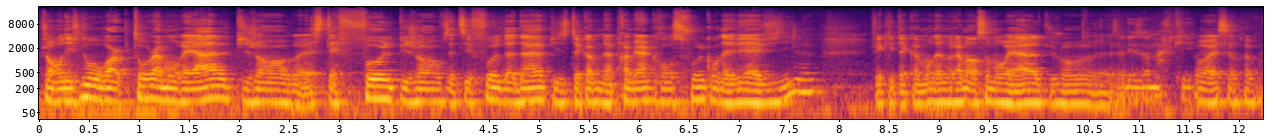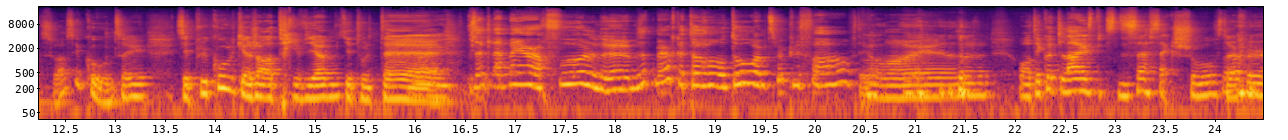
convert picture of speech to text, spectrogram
puis genre, on est venu au Warp Tour à Montréal, puis genre, euh, c'était full, puis genre, vous étiez full dedans, puis c'était comme la première grosse foule qu'on avait à vie, là. Fait qu'il était comme, on aime vraiment ça Montréal, puis genre. euh, Ça les a marqués. Ouais, c'est vraiment ça. C'est cool, tu sais. C'est plus cool que genre Trivium qui est tout le temps. euh, Ouais. vous êtes la meilleure foule, euh, vous êtes meilleur que Toronto, un petit peu plus fort. Puis t'es comme, ouais. on t'écoute live puis tu dis ça à chaque show. C'est un peu.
